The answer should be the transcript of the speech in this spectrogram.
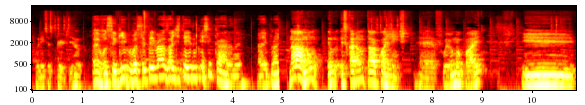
O Corinthians perdeu. É, você, que, você teve azar de ter ido com esse cara, né? Aí pra. Não, não eu- esse cara não tava com a gente. É, foi eu e meu pai. E,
